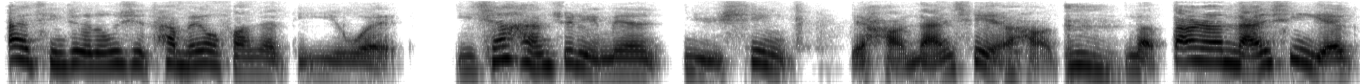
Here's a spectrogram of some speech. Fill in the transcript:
爱情这个东西，她没有放在第一位。以前韩剧里面女性也好，男性也好，嗯，那当然男性也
